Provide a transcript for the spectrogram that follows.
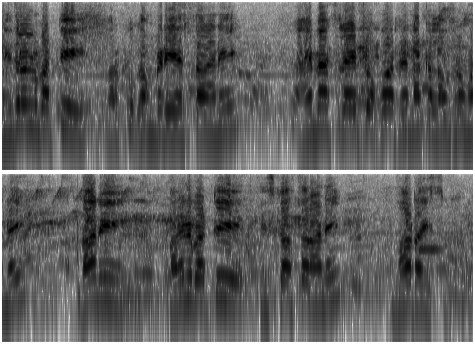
నిధులను బట్టి వర్క్ కంప్లీట్ చేస్తారని ఐమాక్స్ లైట్లు ఒక రెండు అక్కలు అవసరం ఉన్నాయి. దాని పనిని బట్టి తీసుకొస్తారని మాట ఇస్తున్నాను.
